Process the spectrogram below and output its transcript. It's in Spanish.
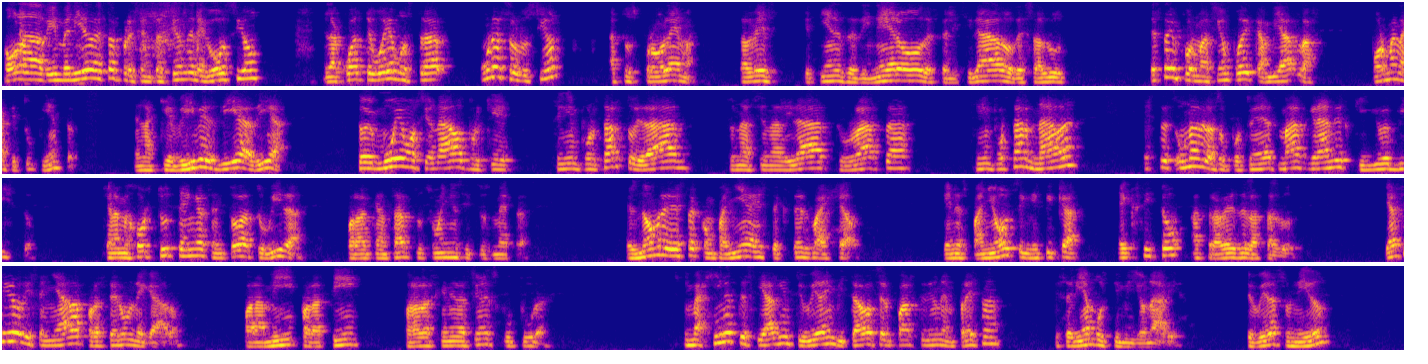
Hola, bienvenido a esta presentación de negocio en la cual te voy a mostrar una solución a tus problemas, tal vez que tienes de dinero, de felicidad o de salud. Esta información puede cambiar la forma en la que tú piensas, en la que vives día a día. Estoy muy emocionado porque sin importar tu edad, tu nacionalidad, tu raza, sin importar nada, esta es una de las oportunidades más grandes que yo he visto que a lo mejor tú tengas en toda tu vida para alcanzar tus sueños y tus metas. El nombre de esta compañía es Success by Health, que en español significa éxito a través de la salud. Y ha sido diseñada para ser un legado, para mí, para ti, para las generaciones futuras. Imagínate si alguien te hubiera invitado a ser parte de una empresa que sería multimillonaria. ¿Te hubieras unido?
